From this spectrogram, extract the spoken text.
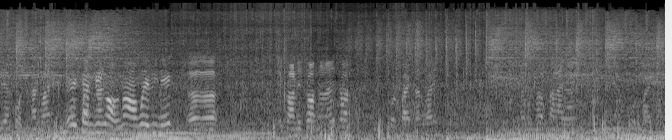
เข้าใต้เรือกดคันไว้ เอ้ยคันวิ่งออกนอกเว้ยพี่นิกเออไอช้อนไอช้อนนะไอช้อนกดไปคันไว้ถ้ามันเข้าใต้นะกดไปคัน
